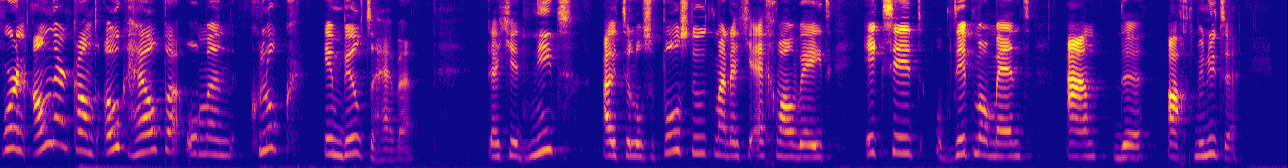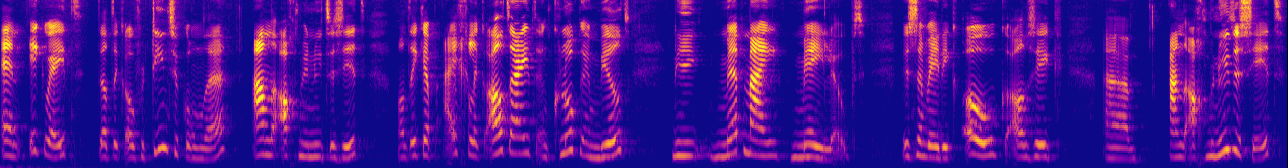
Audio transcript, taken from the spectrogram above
Voor een ander kan het ook helpen om een klok in beeld te hebben. Dat je het niet uit de losse pols doet, maar dat je echt gewoon weet: ik zit op dit moment aan de 8 minuten. En ik weet dat ik over 10 seconden aan de 8 minuten zit, want ik heb eigenlijk altijd een klok in beeld die met mij meeloopt. Dus dan weet ik ook als ik uh, aan de 8 minuten zit,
